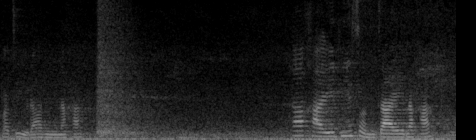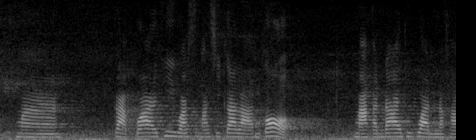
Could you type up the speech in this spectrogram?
ก็จะอยู่ด้านนี้นะคะ ถ้าใครที่สนใจนะคะ มากราบไหว้ที่วัดสมาชิการามก็ มากันได้ทุกวันนะคะ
